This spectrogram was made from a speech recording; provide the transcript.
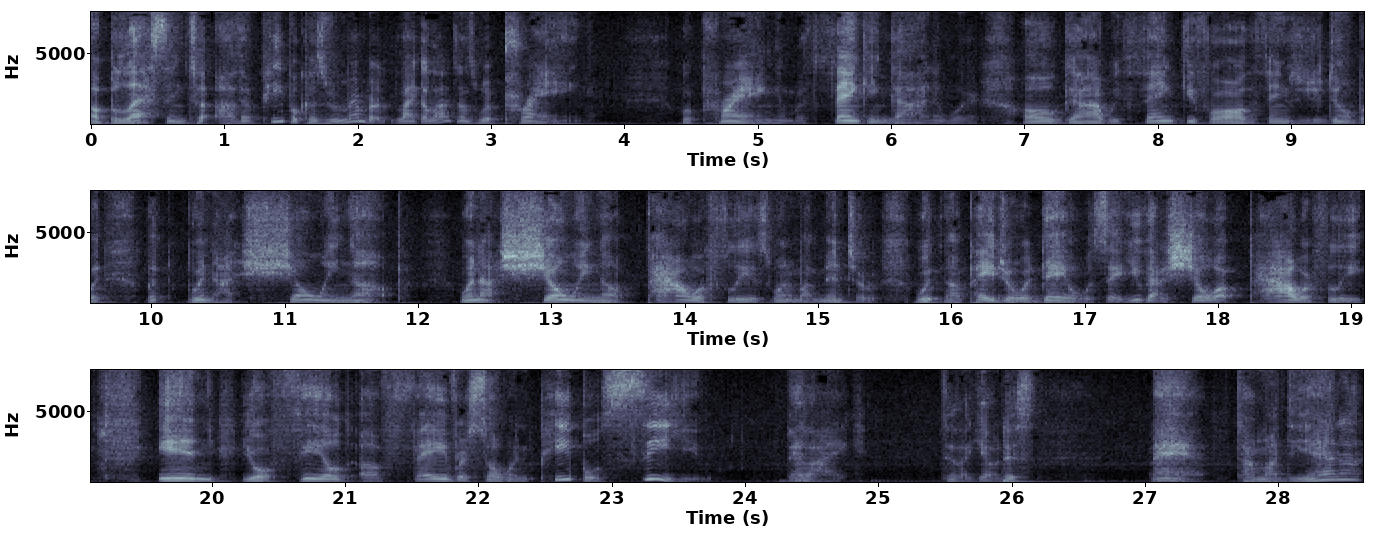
a blessing to other people. Because remember like a lot of times we're praying. We're praying and we're thanking God and we're oh God we thank you for all the things that you're doing. But but we're not showing up we're not showing up powerfully, as one of my mentors, with uh, Pedro Adao would say. You got to show up powerfully in your field of favor. So when people see you, they're like, they're like, yo, this man talking about Deanna,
